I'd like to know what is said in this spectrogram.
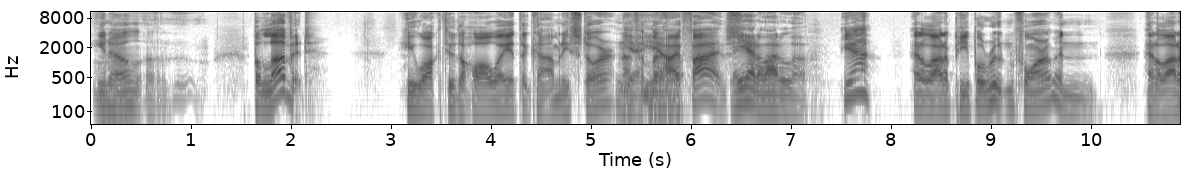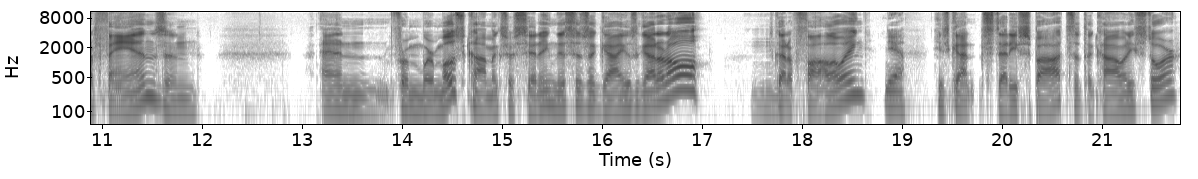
you know, uh, beloved." He walked through the hallway at the comedy store, nothing he but a- high fives. He had a lot of love. Yeah, had a lot of people rooting for him, and had a lot of fans, and and from where most comics are sitting, this is a guy who's got it all. He's got a following. Yeah. He's got steady spots at the comedy store.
